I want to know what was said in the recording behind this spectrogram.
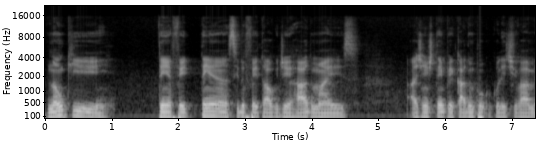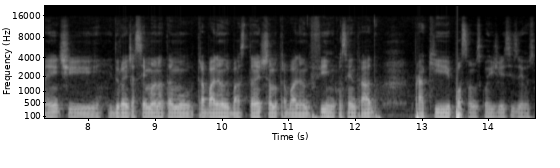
não que tenha, feito, tenha sido feito algo de errado, mas a gente tem pecado um pouco coletivamente e, e durante a semana estamos trabalhando bastante, estamos trabalhando firme, concentrado, para que possamos corrigir esses erros.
